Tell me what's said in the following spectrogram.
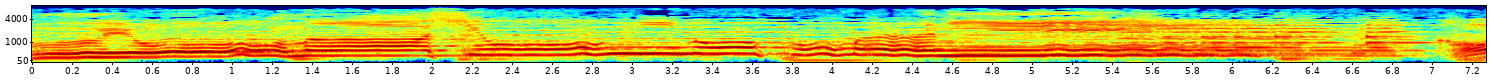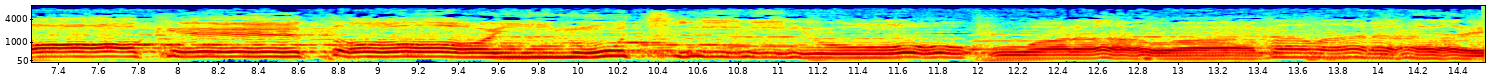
ぶような将棋の駒にかけた命を笑わば笑え。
